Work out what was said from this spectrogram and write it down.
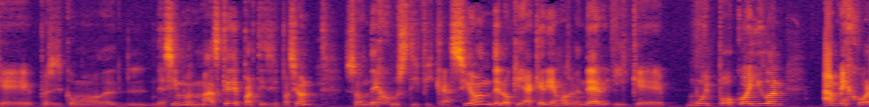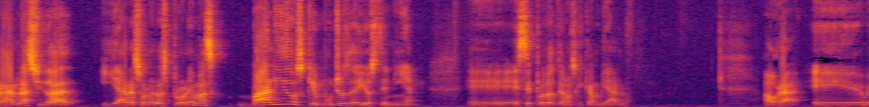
que pues como decimos, más que de participación, son de justificación de lo que ya queríamos vender y que muy poco ayudan a mejorar la ciudad y a resolver los problemas válidos que muchos de ellos tenían. Eh, este producto tenemos que cambiarlo. Ahora, eh,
